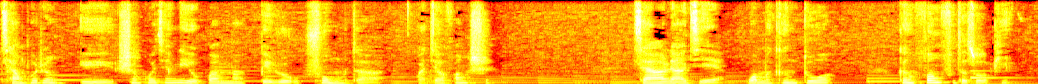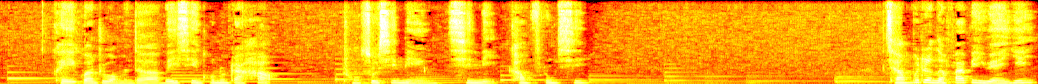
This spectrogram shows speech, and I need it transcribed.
强迫症与生活经历有关吗？比如父母的管教方式。想要了解我们更多、更丰富的作品。可以关注我们的微信公众账号“重塑心灵心理康复中心”。强迫症的发病原因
